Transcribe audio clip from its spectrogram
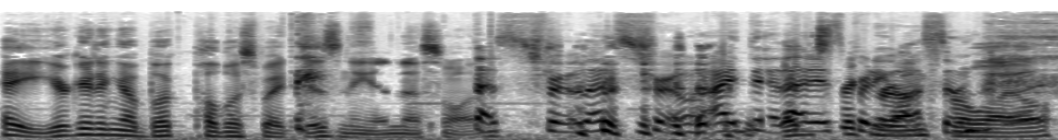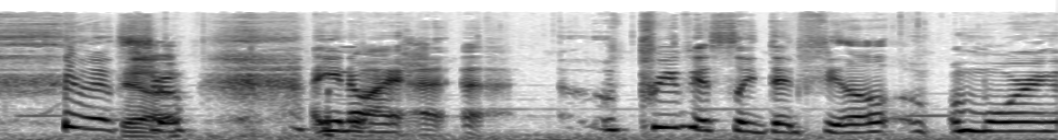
Hey, you're getting a book published by Disney in this one. That's true. That's true. I did. That is pretty awesome. for a while. That's Yeah. true. You know, I. Uh, previously did feel more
